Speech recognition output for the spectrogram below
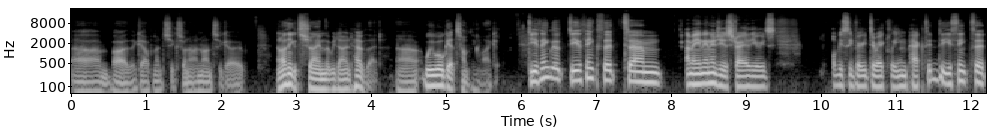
um, by the government six or nine months ago. And I think it's a shame that we don't have that. Uh, we will get something like it. Do you think that? Do you think that? Um, I mean, Energy Australia is obviously very directly impacted. Do you think that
